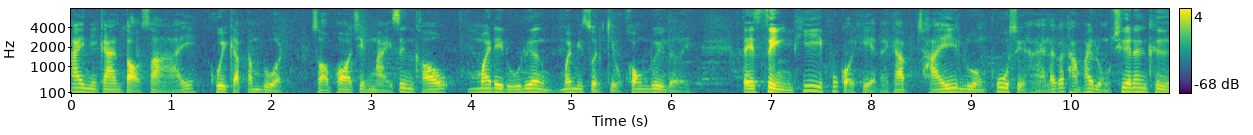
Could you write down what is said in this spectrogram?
ให้มีการต่อสายคุยกับตำรวจ สพเชียงใหม่ ซึ่งเขาไม่ได้รู้เรื่องไม่มีส่วนเกี่ยวข้องด้วยเลย แต่สิ่งที่ผู้ก่อเหตุนะครับใช้ลวงผู้เสียหาย แล้วก็ทำให้หลงเชื่อนั่นคือ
